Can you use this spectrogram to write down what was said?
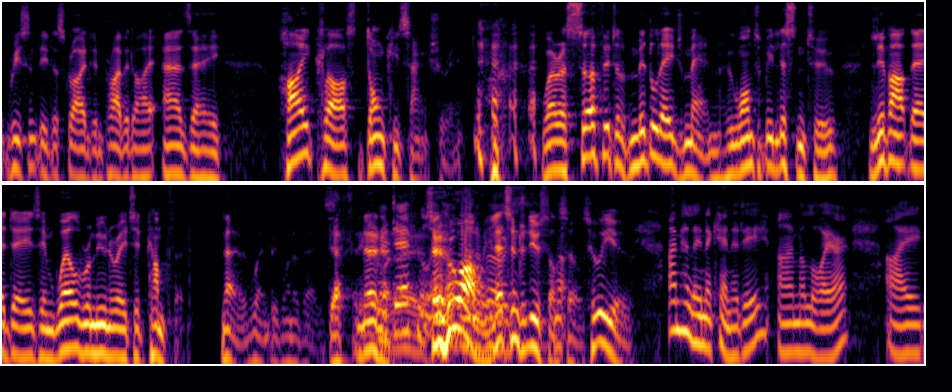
recently described in Private Eye as a high class donkey sanctuary, where a surfeit of middle aged men who want to be listened to live out their days in well remunerated comfort. No, it won't be one of those. Definitely No, not no. Definitely So, who one are we? Let's introduce ourselves. Who are you? I'm Helena Kennedy. I'm a lawyer. I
